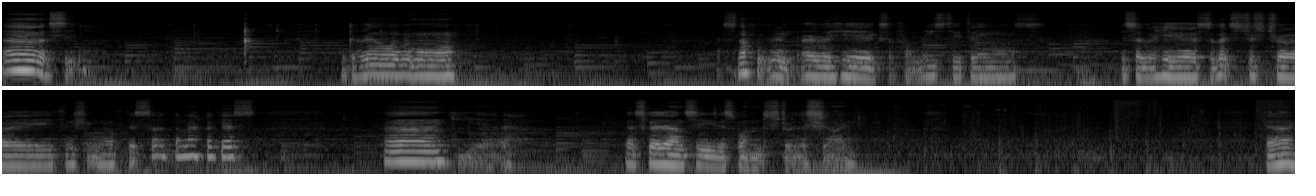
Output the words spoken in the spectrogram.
Uh, let's see. Go in a little bit more. There's nothing really over here except from these two things. This over here. So let's just try finishing off this side of the map, I guess. And yeah. Let's go down to this one, destroy the shrine. Yeah,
